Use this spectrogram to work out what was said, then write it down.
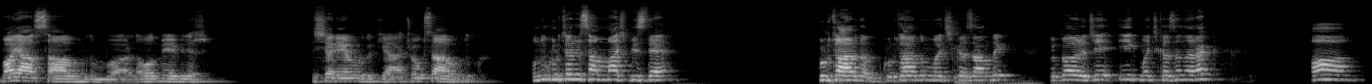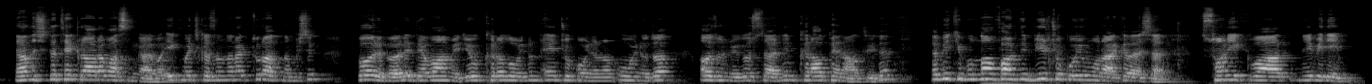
Bayağı sağa vurdum bu arada. Olmayabilir. Dışarıya vurduk ya. Çok sağa vurduk. Bunu kurtarırsam maç bizde. Kurtardım. Kurtardım maçı kazandık. Ve böylece ilk maçı kazanarak Aa Yanlışlıkla tekrara bastım galiba. İlk maçı kazanarak tur atlamıştık. Böyle böyle devam ediyor. Kral oyunun en çok oynanan oyunu da az önce gösterdiğim Kral Penaltı'ydı. Tabii ki bundan farklı birçok oyun var arkadaşlar. Sonic var, ne bileyim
